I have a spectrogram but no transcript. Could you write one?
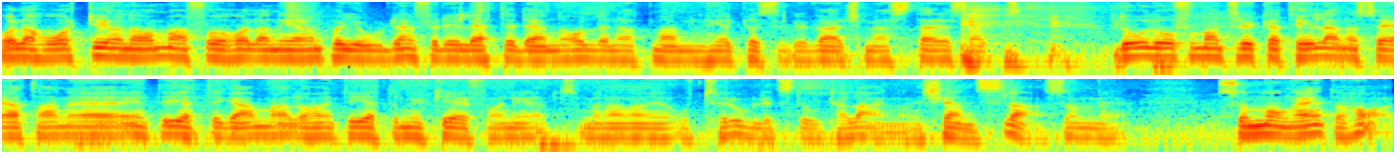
hålla hårt i honom, man får hålla ner honom på jorden för det är lätt i den åldern att man helt plötsligt blir världsmästare. Så då och då får man trycka till honom och säga att han är inte jättegammal och har inte jättemycket erfarenhet. Men han har en otroligt stor talang och en känsla som, som många inte har.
